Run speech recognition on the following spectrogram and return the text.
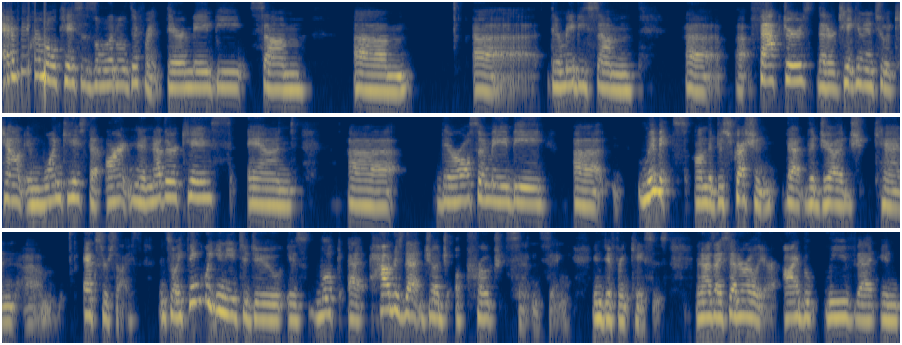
every criminal case is a little different. There may be some, um, uh, there may be some uh, uh, factors that are taken into account in one case that aren't in another case. And uh, there also may be uh, limits on the discretion that the judge can um, exercise. And so I think what you need to do is look at how does that judge approach sentencing in different cases. And as I said earlier, I believe that in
